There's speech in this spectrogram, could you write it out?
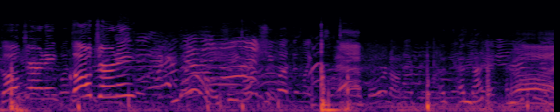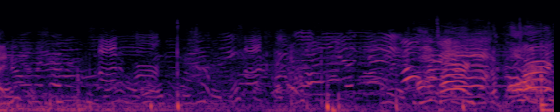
Go, Journey. Go, Journey. She, she wasn't like bored on everyone. And that, Good. turn, turn.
